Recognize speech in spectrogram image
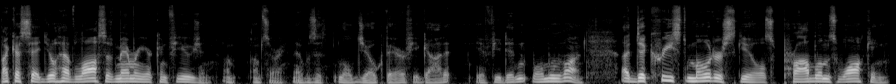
Like I said, you'll have loss of memory or confusion. I'm, I'm sorry, that was a little joke there if you got it. If you didn't, we'll move on. A decreased motor skills, problems walking.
